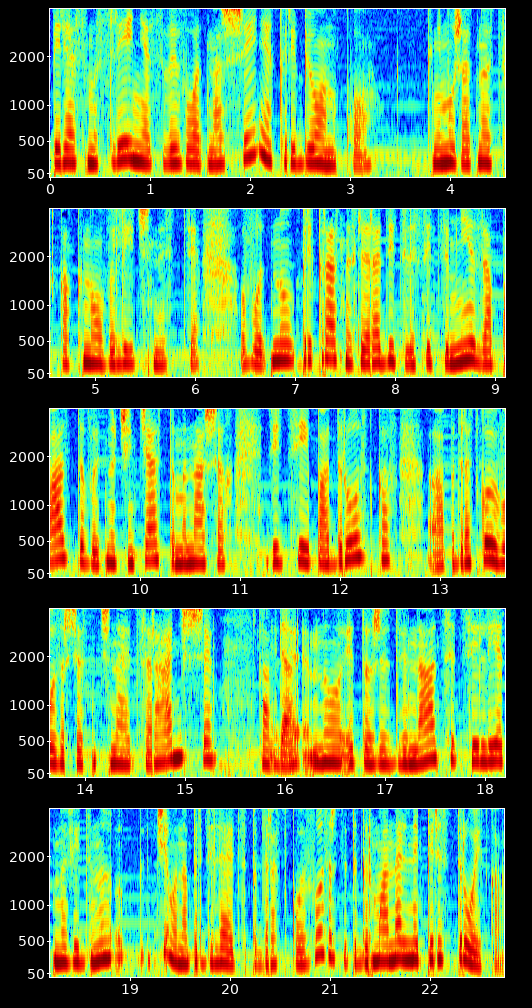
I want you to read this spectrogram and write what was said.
переосмысление своего отношения к ребенку, к нему же относятся как к новой личности. Вот. Ну, прекрасно, если родители с этим не запаздывают, но очень часто мы наших детей, подростков, а подростковый возраст сейчас начинается раньше, когда? Э, ну, это уже с 12 лет мы видим. Ну, чем он определяется, подростковый возраст? Это гормональная перестройка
